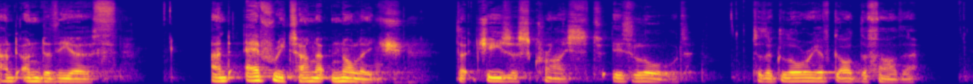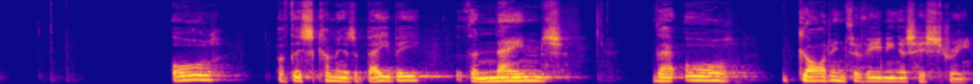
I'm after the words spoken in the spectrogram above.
and under the earth, and every tongue acknowledge that Jesus Christ is Lord, to the glory of God the Father. All of this coming as a baby, the names, they're all God intervening as history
